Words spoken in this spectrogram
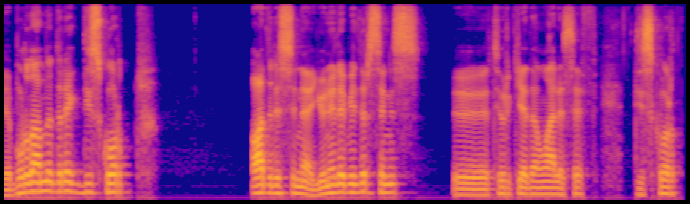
Ee, buradan da direkt Discord adresine yönelebilirsiniz. Ee, Türkiye'de maalesef Discord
